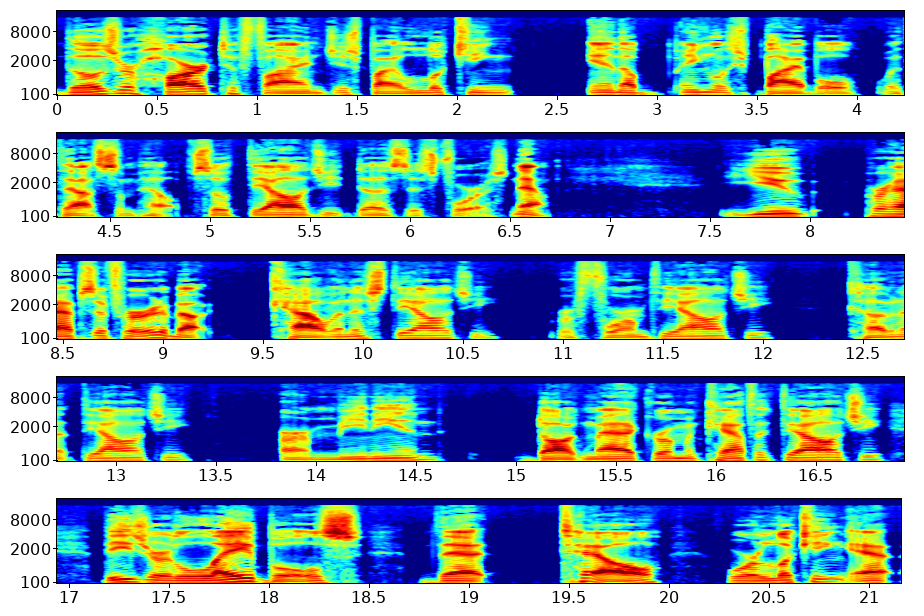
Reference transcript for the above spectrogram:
Those are hard to find just by looking in a English Bible without some help. So theology does this for us. Now, you perhaps have heard about Calvinist theology, Reformed theology, covenant theology, Arminian, dogmatic Roman Catholic theology. These are labels that tell we're looking at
